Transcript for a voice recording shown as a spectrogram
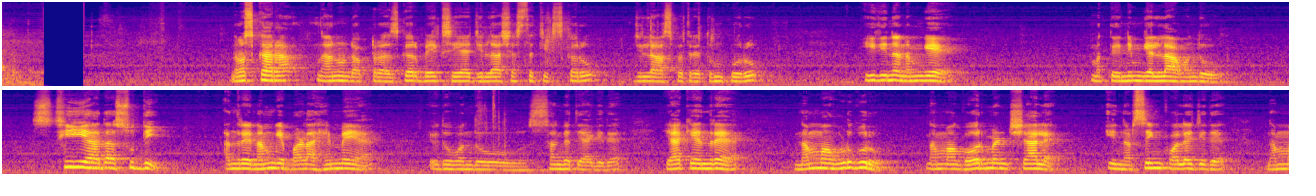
ಆಗುತ್ತೆ. ನಮಸ್ಕಾರ, ನಾನು ಡಾಕ್ಟರ್ ಅಸ್ಗರ್ ಬೇಗ್ ಸಿಯಾ ಜಿಲ್ಲಾ ಶಸ್ತ್ರಚಿಕಿತ್ಸಕರು, ಜಿಲ್ಲಾ ಆಸ್ಪತ್ರೆ ತುಮಕೂರು. ಈ ದಿನ ನಮಗೆ ಮತ್ತು ನಿಮಗೆಲ್ಲ ಒಂದು ಸಿಹಿಯಾದ ಸುದ್ದಿ, ಅಂದರೆ ನಮಗೆ ಭಾಳ ಹೆಮ್ಮೆಯ ಇದು ಒಂದು ಸಂಗತಿಯಾಗಿದೆ. ಯಾಕೆ ಅಂದರೆ ನಮ್ಮ ಹುಡುಗರು, ನಮ್ಮ ಗೌರ್ಮೆಂಟ್ ಶಾಲೆ, ಈ ನರ್ಸಿಂಗ್ ಕಾಲೇಜ್ ಇದೆ. ನಮ್ಮ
